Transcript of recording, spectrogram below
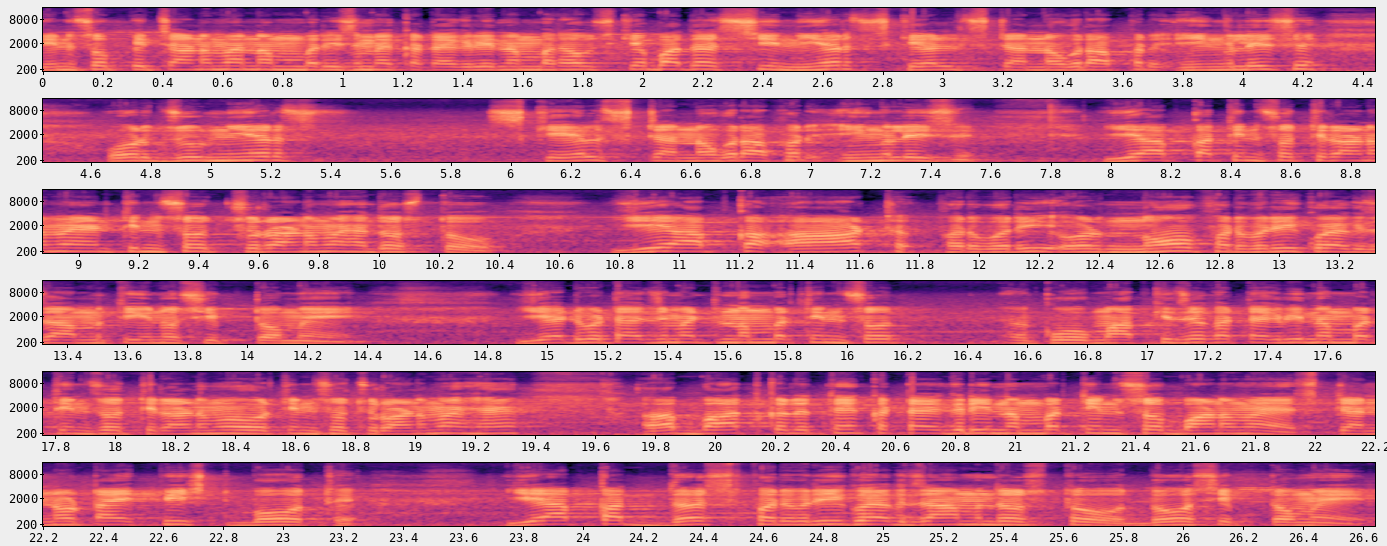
तीन सौ पचानवे नंबर इसमें कैटेगरी नंबर है। उसके बाद है सीनियर स्केल स्टेनोग्राफर इंग्लिश और जूनियर स्केल स्टेनोग्राफर इंग्लिश। ये आपका तीन सौ तिरानवे एंड तीन सौ चौरानवे है दोस्तों। ये आपका आठ फरवरी और नौ फरवरी को एग्ज़ाम है तीनों शिफ्टों में। ये एडवर्टाइजमेंट नंबर तीन सौ, को माफ़ कीजिए कैटेगरी नंबर तीन सौ तिरानवे और तीन सौ चौरानवे है। अब बात कर लेते हैं कैटेगरी नंबर तीन सौ बानवे स्टेनोटाइपिस्ट बोथ ये आपका दस फरवरी को एग्ज़ाम है दोस्तों, दो शिफ्टों में।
